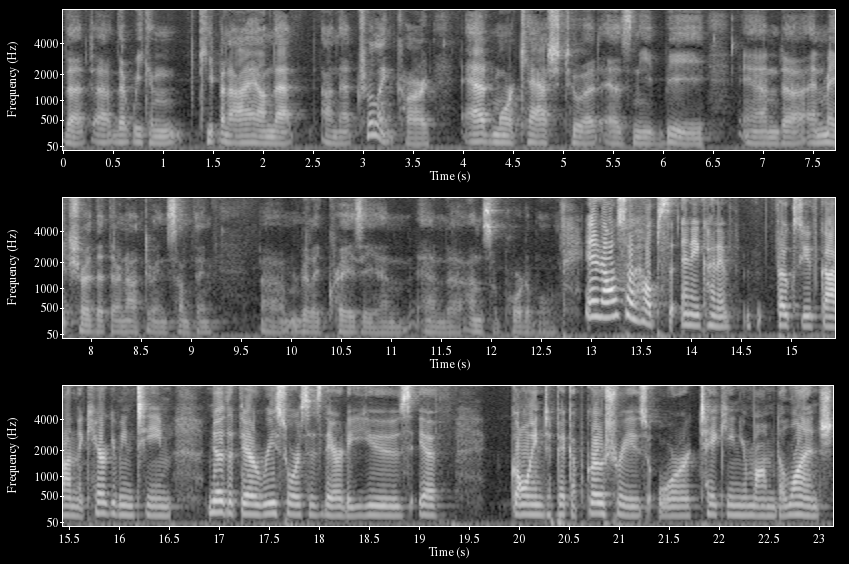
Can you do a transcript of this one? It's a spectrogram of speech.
that uh, that we can keep an eye on that on that TrueLink card, add more cash to it as need be, and uh, and make sure that they're not doing something. Um, really crazy and and uh, unsupportable. And it also helps any kind of folks you've got on the caregiving team know that there are resources there to use if going to pick up groceries or taking your mom to lunch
